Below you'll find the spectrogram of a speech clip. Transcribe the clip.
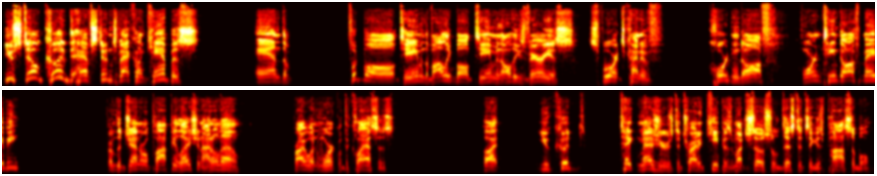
You still could have students back on campus, and the football team and the volleyball team and all these various sports kind of cordoned off, quarantined off, maybe from the general population. I don't know. Probably wouldn't work with the classes, but you could take measures to try to keep as much social distancing as possible.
